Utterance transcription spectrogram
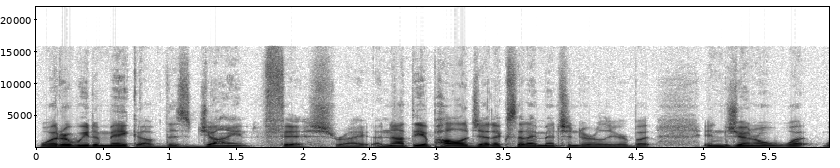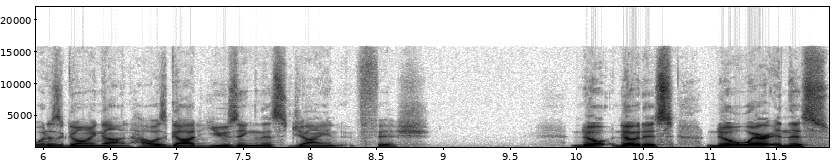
what are we to make of this giant fish, right? And not the apologetics that I mentioned earlier, but in general, what, what is going on? How is God using this giant fish? No, notice, nowhere in this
